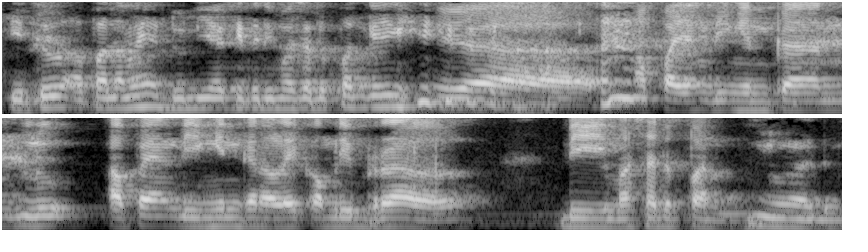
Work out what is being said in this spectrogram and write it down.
itu apa namanya dunia kita di masa depan kayak gini. Iya, apa yang diinginkan lu apa yang diinginkan oleh kaum liberal di masa depan. Waduh.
